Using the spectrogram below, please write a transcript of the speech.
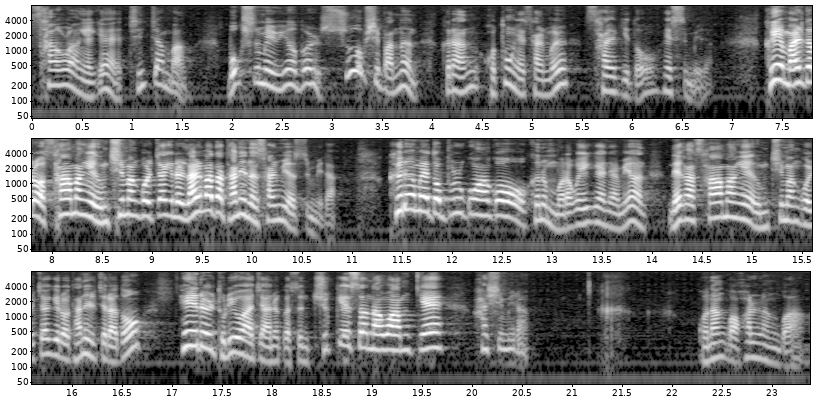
사울 왕에게 진짜 막 목숨의 위협을 수없이 받는 그러한 고통의 삶을 살기도 했습니다. 그의 말대로 사망의 음침한 골짜기를 날마다 다니는 삶이었습니다. 그럼에도 불구하고 그는 뭐라고 얘기하냐면 내가 사망의 음침한 골짜기로 다닐지라도 해를 두려워하지 않을 것은 주께서 나와 함께 하심이라. 고난과 환난과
